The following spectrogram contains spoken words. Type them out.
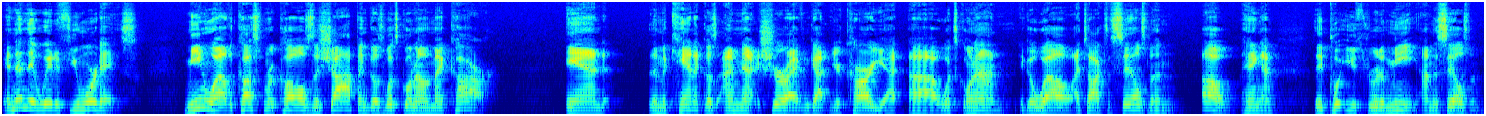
And then they wait a few more days. Meanwhile, the customer calls the shop and goes, What's going on with my car? And the mechanic goes, I'm not sure. I haven't gotten your car yet. Uh, what's going on? They go, Well, I talked to the salesman. Oh, hang on. They put you through to me. I'm the salesman.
